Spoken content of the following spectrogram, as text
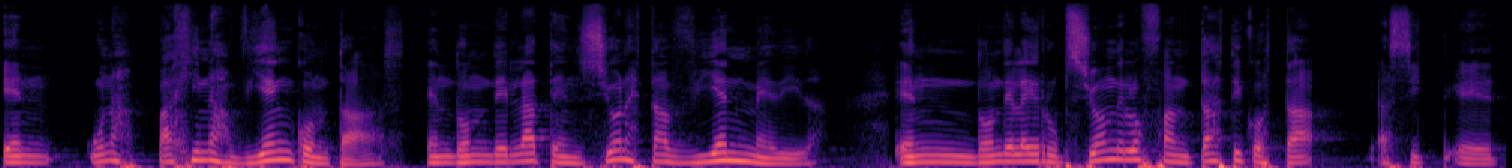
En unas páginas bien contadas, en donde la tensión está bien medida, en donde la irrupción de lo fantástico está así eh,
